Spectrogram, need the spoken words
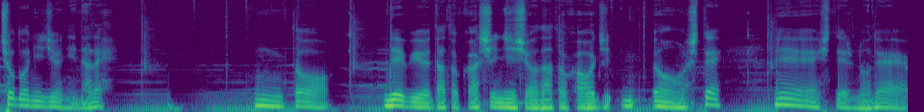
ちょうど20人だね。うんと、デビューだとか新人賞だとかをじをして、えー、してるので、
